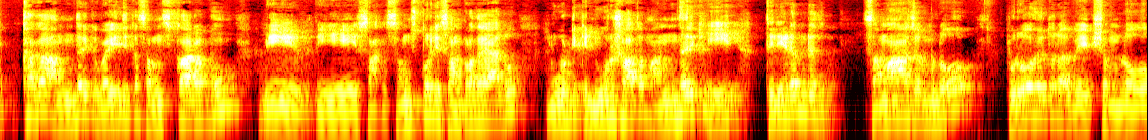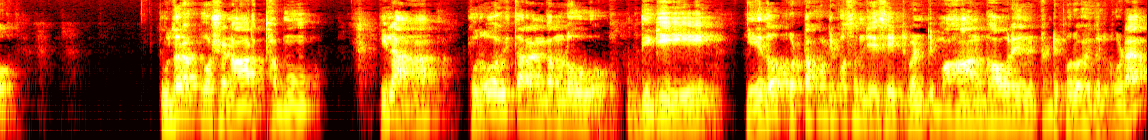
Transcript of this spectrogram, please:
చక్కగా అందరికీ వైదిక సంస్కారము ఈ ఈ సంస్కృతి సంప్రదాయాలు నూటికి నూరు శాతం అందరికీ తెలియడం లేదు. సమాజంలో పురోహితుల వేక్షంలో ఉదర పోషణార్థము ఇలా పురోహిత రంగంలో దిగి ఏదో పొట్టకూటి కోసం చేసేటువంటి మహానుభావులైనటువంటి పురోహితులు కూడా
